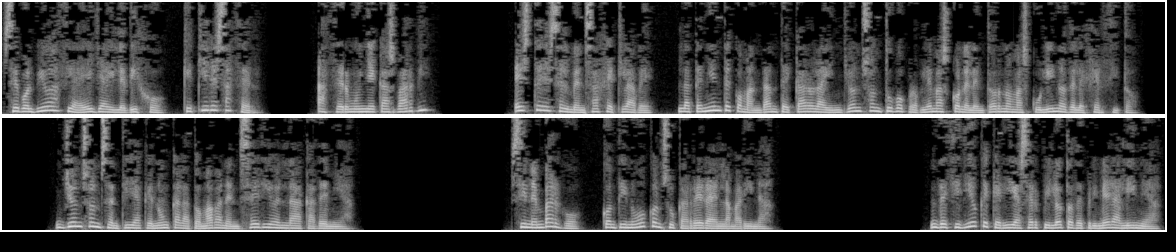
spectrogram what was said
Se volvió hacia ella y le dijo, ¿qué quieres hacer? ¿Hacer muñecas Barbie? Este es el mensaje clave. La teniente comandante Caroline Johnson tuvo problemas con el entorno masculino del ejército. Johnson sentía que nunca la tomaban en serio en la academia. Sin embargo, continuó con su carrera en la Marina. Decidió que quería ser piloto de primera línea,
